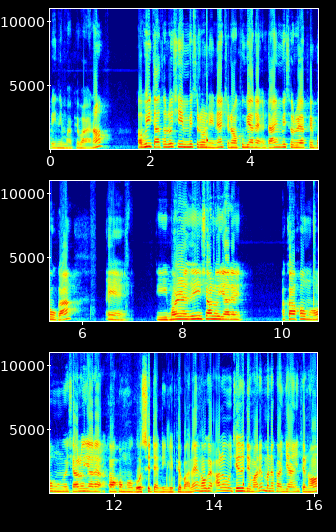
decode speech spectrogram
ပေးနေမှာဖြစ်ပါတယ်เนาะဟုတ်ပြီဒါဆိုလို့ရှိရင် miss ရိုအနေနဲ့ကျွန်တော်ခုပြတဲ့အတိုင်း miss ရိုရဲ့ Facebook ကအဲဒီ monetization ရှောက်လို့ရတဲ့ အကောက်ဟုတ်မဟုတ်ဝင်ငွေရှာလို့ရတဲ့အကောက်ဟုတ်မဟုတ်ကိုစစ်တဲ့နည်းလေးဖြစ်ပါတယ်ဟုတ်ကဲ့အားလုံးကိုကျေးဇူးတင်ပါတယ်မနက်ဖြန်ကျရင်ကျွန်တော်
